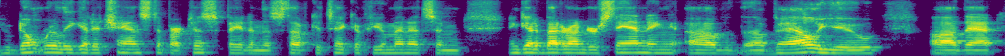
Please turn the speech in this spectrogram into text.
who don't really get a chance to participate in this stuff could take a few minutes and, and get a better understanding of the value uh, that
